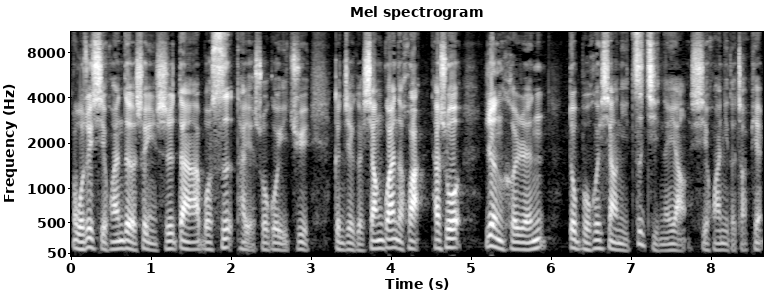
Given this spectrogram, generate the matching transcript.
我最喜欢的摄影师但阿伯斯，他也说过一句跟这个相关的话，他说，任何人。都不会像你自己那样喜欢你的照片，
